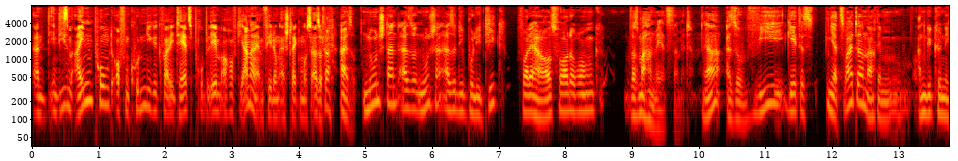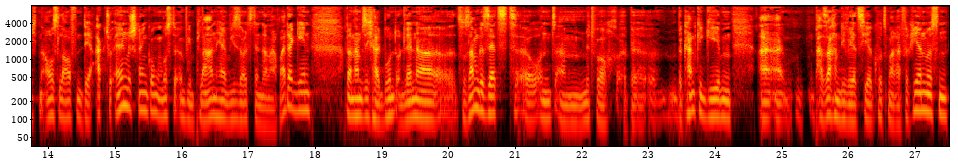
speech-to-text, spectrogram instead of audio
in diesem einen Punkt offenkundige Qualitätsproblem auch auf die anderen Empfehlungen erstrecken muss. Also, also nun stand also nun stand also die Politik vor der Herausforderung, was machen wir jetzt damit? Ja, also wie geht es jetzt weiter? Nach dem angekündigten Auslaufen der aktuellen Beschränkungen musste irgendwie ein Plan her, wie soll es denn danach weitergehen? Und dann haben sich halt Bund und Länder äh, zusammengesetzt äh, und am Mittwoch äh, be bekannt gegeben, ein paar Sachen, die wir jetzt hier kurz mal referieren müssen.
